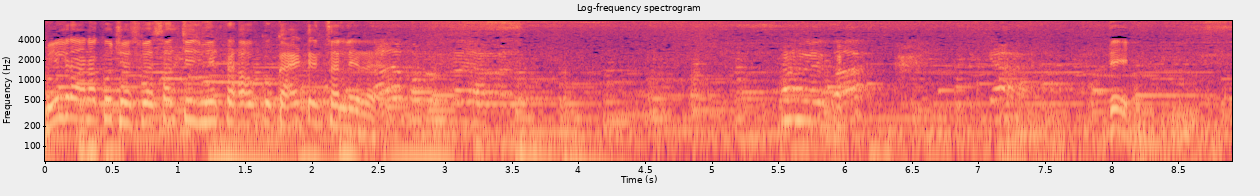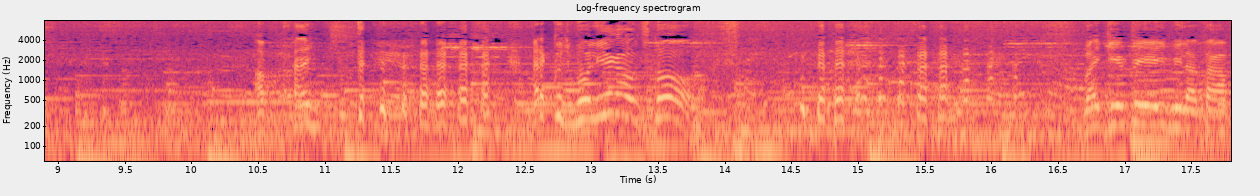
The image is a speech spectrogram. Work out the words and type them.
मिल रहा है ना कुछ स्पेशल चीज़? मिल रहा है? आपको काहे टेंशन ले रहे हैं? क्या? दे। अब अरे कुछ बोलिएगा उसको। भाई गिफ्ट यही मिला था आप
